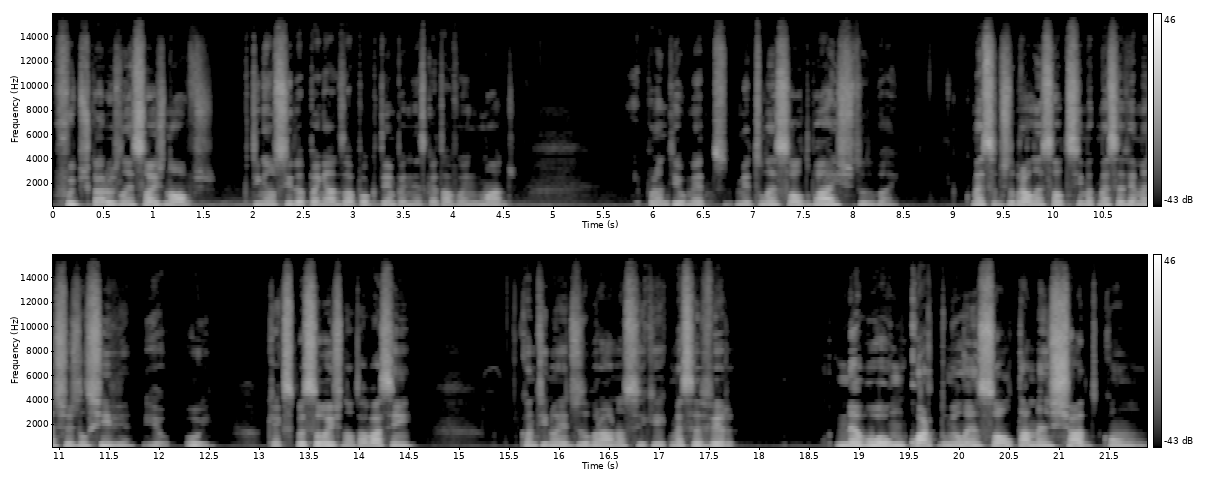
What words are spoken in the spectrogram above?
Fui buscar os lençóis novos, que tinham sido apanhados há pouco tempo, ainda nem sequer estavam engomados. E pronto, eu meto, meto o lençol de baixo, tudo bem. Começo a desdobrar o lençol de cima, começo a ver manchas de lexívia. E eu, ui, o que é que se passou? Isto não estava assim. Continuei a desdobrar, não sei o quê, começo a ver na boa, um quarto do meu lençol está manchado com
